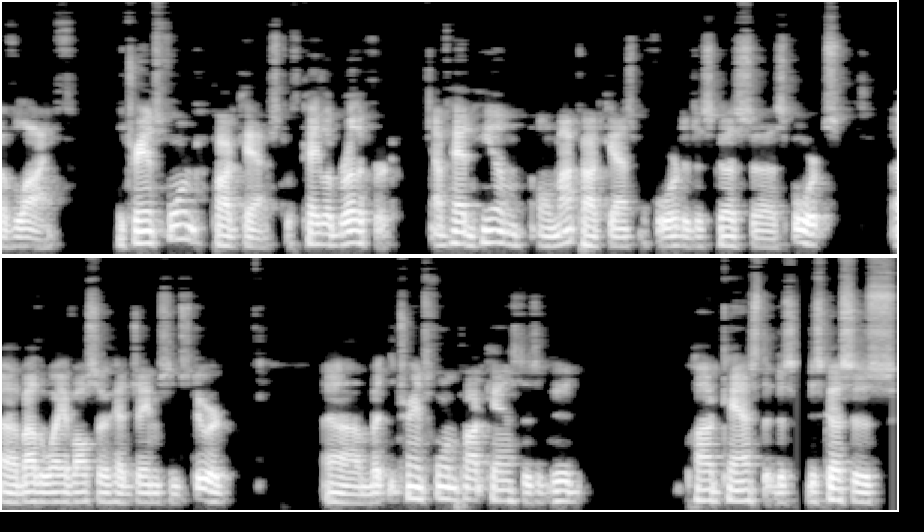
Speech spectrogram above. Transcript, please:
of life. The Transformed podcast with Caleb Rutherford. I've had him on my podcast before to discuss uh, sports. Uh, by the way, I've also had Jameson Stewart. Um, but the Transformed podcast is a good podcast that dis- discusses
